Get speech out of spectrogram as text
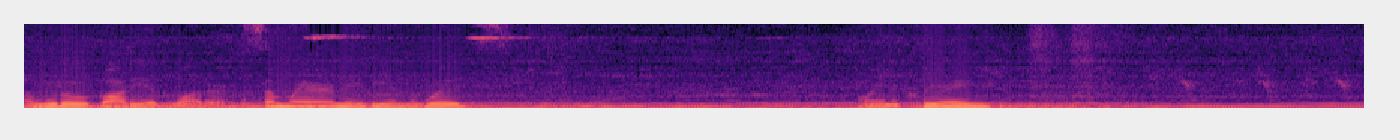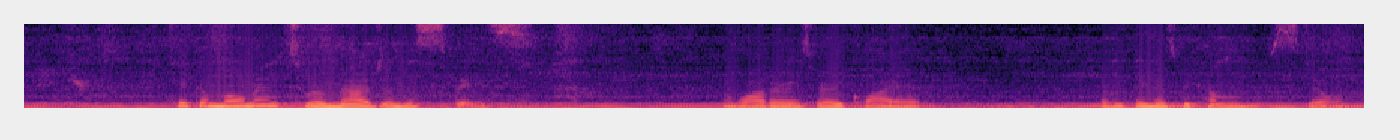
a little body of water, somewhere maybe in the woods or in a clearing. Take a moment to imagine this space. The water is very quiet. Everything has become still.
